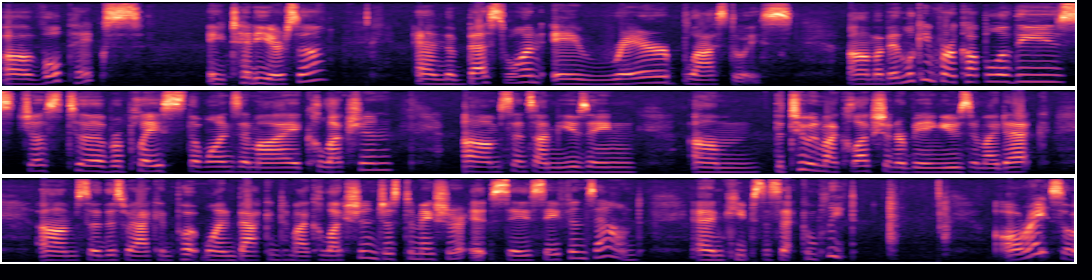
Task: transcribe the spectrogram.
a Vulpix, a Teddiursa, and the best one, a rare Blastoise. Um, I've been looking for a couple of these just to replace the ones in my collection um, since I'm using um, the two in my collection are being used in my deck. Um, so this way I can put one back into my collection just to make sure it stays safe and sound and keeps the set complete. Alright, so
